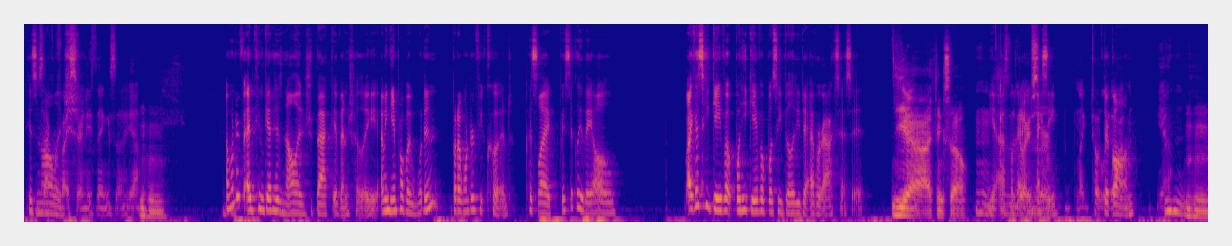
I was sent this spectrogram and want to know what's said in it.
his knowledge. sacrifice or anything. So yeah. Mm-hmm. I wonder if Ed can get his knowledge back eventually. I mean, he probably wouldn't, but I wonder if he could. Because, like, basically, they all. I guess he gave up. What he gave up was the ability to ever access it. Yeah, I think so. Mhm, Yeah, 'cause the okay, doors I are, see. Like totally They're gone. Yeah. Mhm. Mm-hmm.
